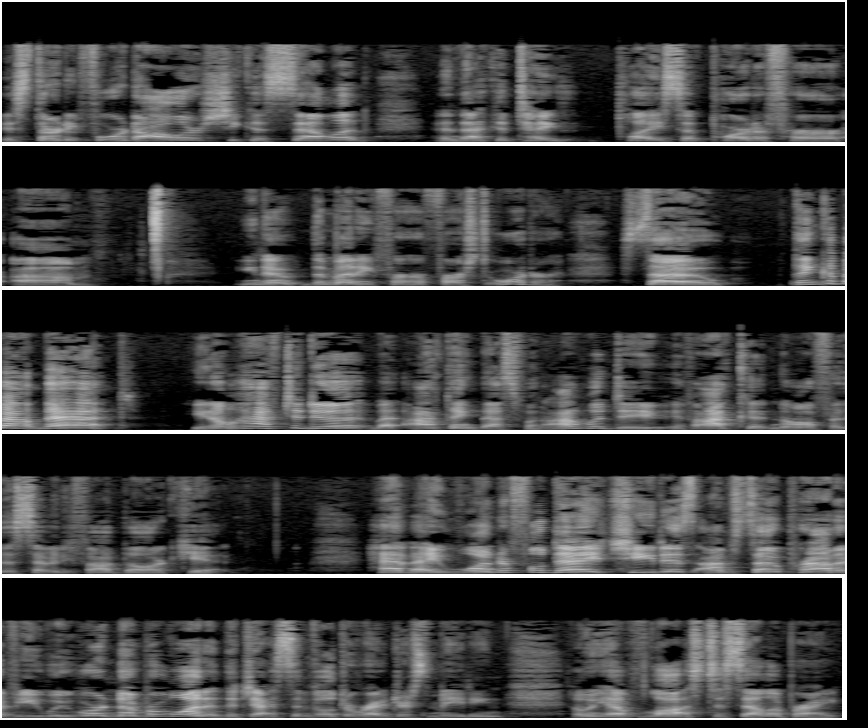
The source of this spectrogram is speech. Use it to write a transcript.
It's $34. She could sell it, and that could take place of part of her, um, you know, the money for her first order. So think about that. You don't have to do it, but I think that's what I would do if I couldn't offer the $75 kit. Have a wonderful day, Cheetahs. I'm so proud of you. We were number one at the Jacksonville Directors Meeting, and we have lots to celebrate.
